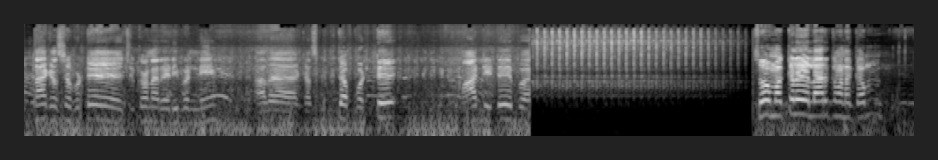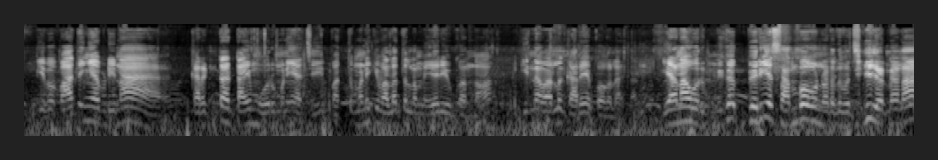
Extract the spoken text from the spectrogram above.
என்ன கஷ்டப்பட்டு சுக்கானை ரெடி பண்ணி அதை கஷ்டப்பட்டு மாட்டிட்டு இப்போ ஸோ மக்களே எல்லாருக்கும் வணக்கம். இப்போ பார்த்தீங்க அப்படின்னா கரெக்டாக டைம் ஒரு மணி ஆச்சு பத்து மணிக்கு வெள்ளத்தில் நம்ம ஏறி உட்காந்தோம் இன்ன வரலும் கரையை போகலை. ஏன்னா ஒரு மிகப்பெரிய சம்பவம் நடந்து வச்சு என்னன்னா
